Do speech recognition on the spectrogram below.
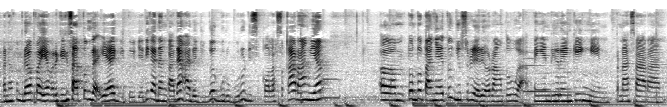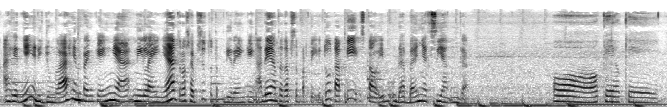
anakku berapa ya ranking satu nggak ya gitu. Jadi kadang-kadang ada juga guru-guru di sekolah sekarang yang um, tuntutannya itu justru dari orang tua pengen di rankingin penasaran. Akhirnya ya dijumlahin rankingnya nilainya terus habis itu tetap di ranking ada yang tetap seperti itu tapi setahu ibu udah banyak sih yang enggak. Oh oke okay, oke. okay.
